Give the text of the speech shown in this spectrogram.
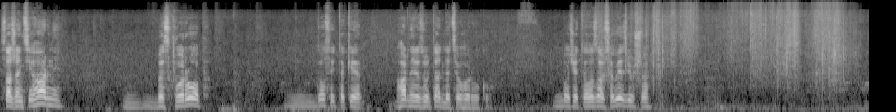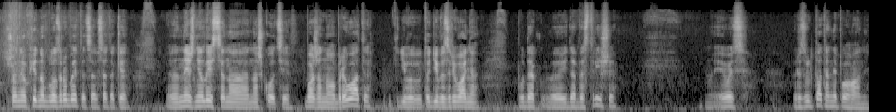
Саджанці гарні, без хвороб. Досить таке гарний результат для цього року. Бачите, лоза вся визрівша. Що необхідно було зробити, це все-таки е, нижнє листя на, на школці бажано обривати, тоді, тоді визрівання буде, е, йде швидше. І ось результати непогані.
